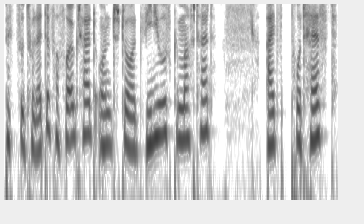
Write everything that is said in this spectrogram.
bis zur Toilette verfolgt hat und dort Videos gemacht hat als Protest.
